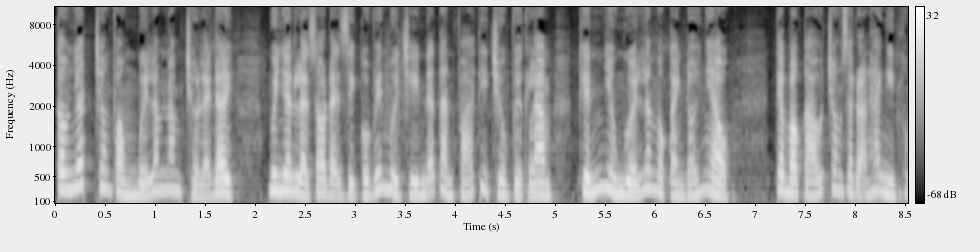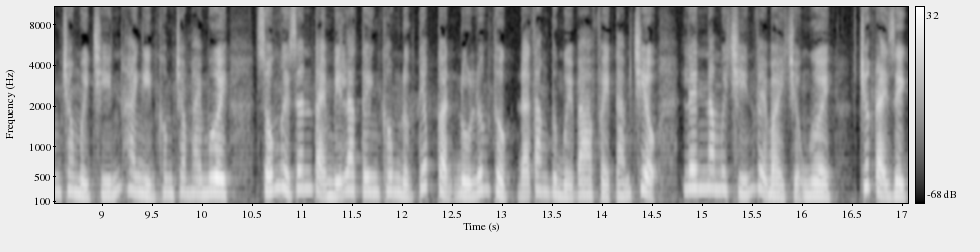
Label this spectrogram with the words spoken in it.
cao nhất trong vòng 15 năm trở lại đây. Nguyên nhân là do đại dịch COVID-19 đã tàn phá thị trường việc làm, khiến nhiều người lâm vào cảnh đói nghèo. Theo báo cáo, trong giai đoạn 2019-2020, số người dân tại Mỹ Latin không được tiếp cận đủ lương thực đã tăng từ 13,8 triệu lên 59,7 triệu người. Trước đại dịch,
